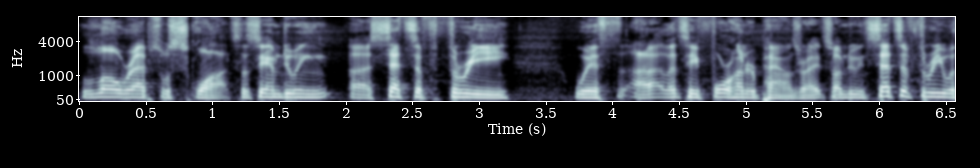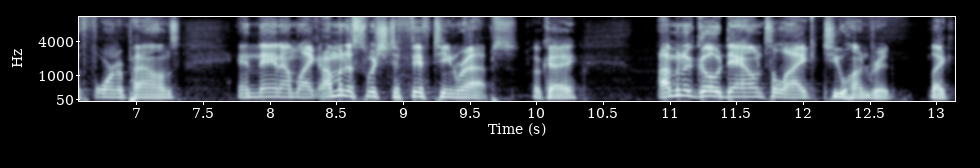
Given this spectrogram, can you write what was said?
low reps with squats. Let's say I'm doing uh, sets of three with, uh, let's say 400 pounds, right? So I'm doing sets of three with 400 pounds. And then I'm like, I'm going to switch to 15 reps, okay? I'm going to go down to like 200, like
